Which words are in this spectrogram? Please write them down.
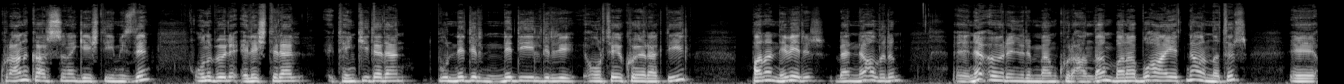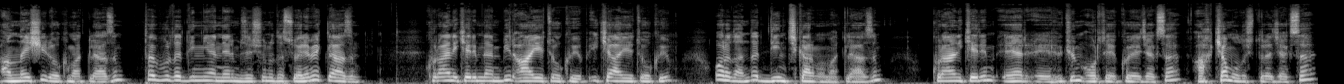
Kur'an'ın karşısına geçtiğimizde onu böyle eleştirel, tenkit eden, bu nedir ne değildir ortaya koyarak değil bana ne verir ben ne alırım e, ne öğrenirim ben Kur'an'dan bana bu ayet ne anlatır e, anlayışıyla okumak lazım. Tabi burada dinleyenlerimize şunu da söylemek lazım. Kur'an-ı Kerim'den bir ayeti okuyup iki ayeti okuyup oradan da din çıkarmamak lazım. Kur'an-ı Kerim eğer e, hüküm ortaya koyacaksa, ahkam oluşturacaksa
